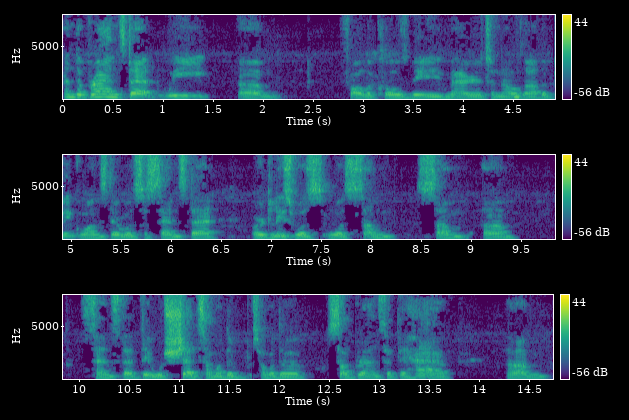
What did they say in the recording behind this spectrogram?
And the brands that we um, follow closely, Marriott and Elda, the big ones, there was a sense that or at least was was some some um, sense that they would shed some of the some of the sub brands that they have. Um,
